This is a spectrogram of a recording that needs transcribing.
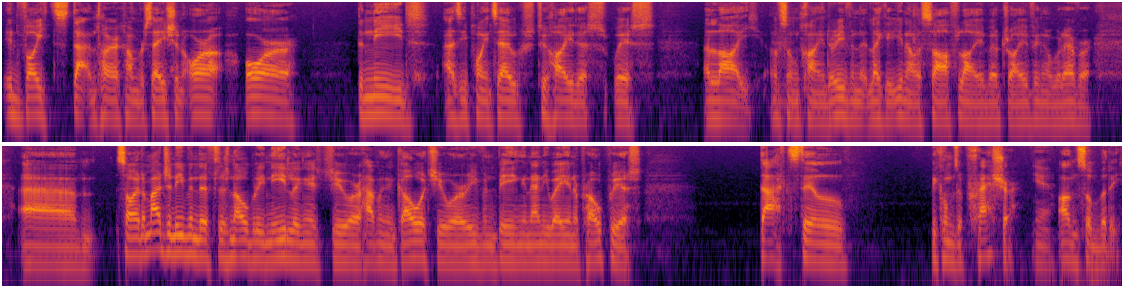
invites that entire conversation, or or the need, as he points out, to hide it with a lie of some kind, or even like a, you know a soft lie about driving or whatever. Um, so I'd imagine even if there's nobody needling at you or having a go at you or even being in any way inappropriate, that still becomes a pressure Yeah. on somebody.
